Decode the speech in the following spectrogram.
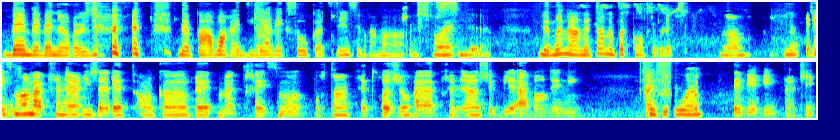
bien, bien, bien heureuse de ne pas avoir à dealer avec ça au quotidien. C'est vraiment un souci de, de moi, mais en même temps, on n'a pas de contrôle là-dessus. Non. Non. 15 mois, ma première, et j'allais encore euh, ma 13 mois. Pourtant, après trois jours à la première, je voulais abandonner. C'est Ok. fou, hein? C'est véré. OK,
